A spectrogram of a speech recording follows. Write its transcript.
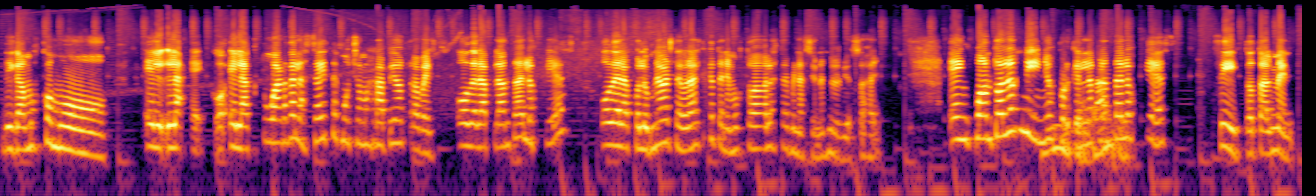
digamos, como el, eh, el, actuar del aceite es mucho más rápido a través o de la planta de los pies o de la columna vertebral que tenemos todas las terminaciones nerviosas ahí. En cuanto a los niños, porque en la planta de los pies, sí, totalmente.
